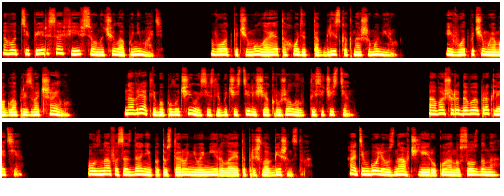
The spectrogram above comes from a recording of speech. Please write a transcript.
Вот теперь Софи все начала понимать. Вот почему Лаэта ходит так близко к нашему миру. И вот почему я могла призвать Шайлу. Навряд ли бы получилось, если бы чистилище окружало тысячу стен. А ваше родовое проклятие? Узнав о создании потустороннего мира, Лаэта пришла в бешенство. А тем более узнав, чьей рукой оно создано,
